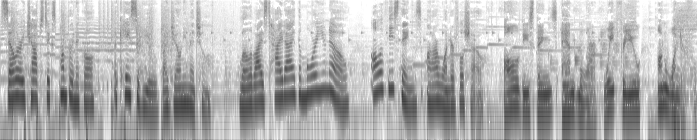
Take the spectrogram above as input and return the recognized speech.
Celery Chopsticks Pumpernickel, A Case of You by Joni Mitchell, Lullabies Tie Dye The More You Know, all of these things on our wonderful show. All these things and more wait for you on Wonderful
